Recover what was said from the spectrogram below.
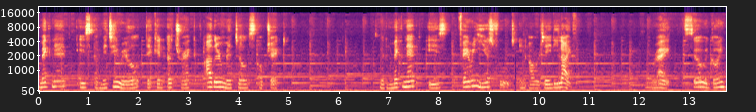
Magnet is a material that can attract other metals object. So the magnet is very useful in our daily life. Alright, so we're going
